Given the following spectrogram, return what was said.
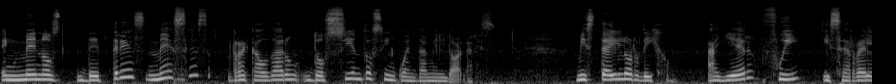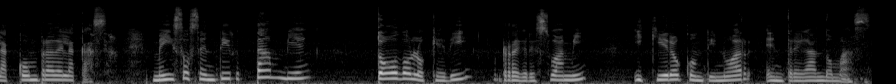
En menos de tres meses recaudaron 250 mil dólares. Miss Taylor dijo, ayer fui y cerré la compra de la casa. Me hizo sentir tan bien, todo lo que di regresó a mí y quiero continuar entregando más.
